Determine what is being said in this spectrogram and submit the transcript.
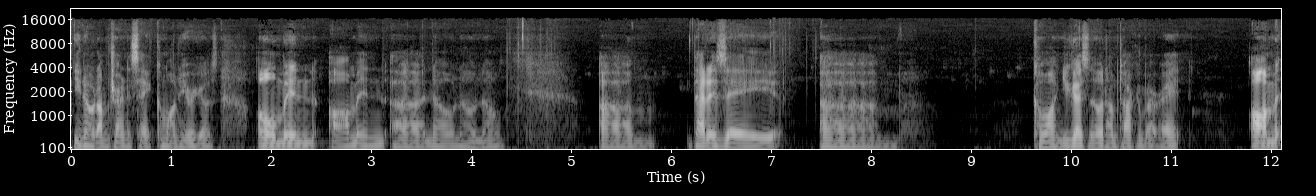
you know what I'm trying to say. Come on, here he goes. Omen, omen, uh, no, no, no. Um, that is a, um, come on, you guys know what I'm talking about, right? Omen,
